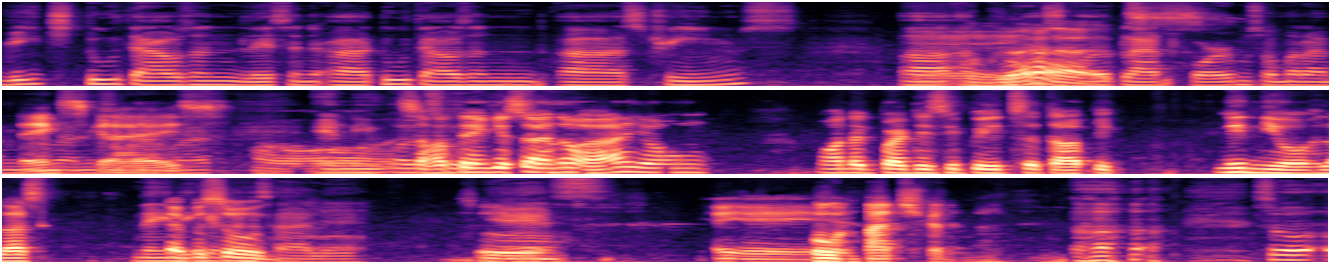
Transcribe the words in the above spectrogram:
reached 2,000 listen, uh, 2,000 uh, streams uh, Hey. across all platforms. So, maraming Thanks, maraming guys. Oh, And you Saka also- thank you sa ano ah, yung mga nag-participate sa topic ninyo last salamat na hindi episode. so yes. eh, eh, Phone touch ka naman. So,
